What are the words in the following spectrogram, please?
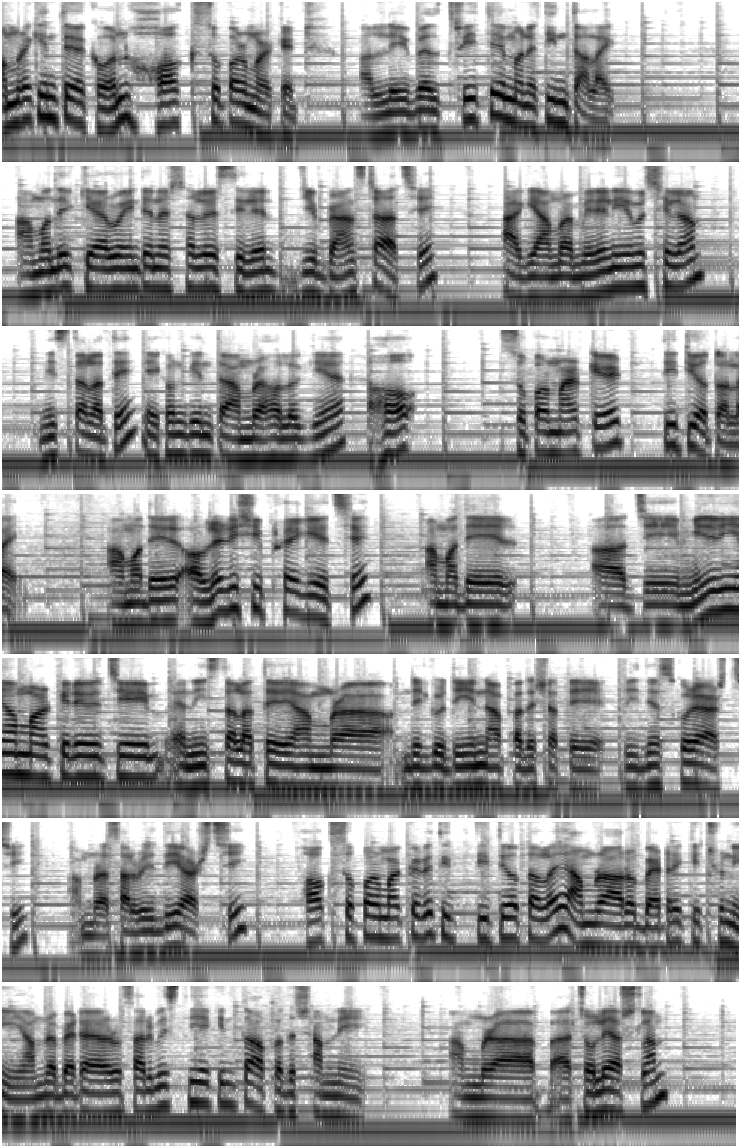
আমরা কিন্তু এখন হক সুপার মার্কেট আর লেভেল থ্রিতে মানে তিন তালায় আমাদের কেয়ারো ইন্টারন্যাশনালের সিলেট যে ব্রাঞ্চটা আছে, আগে আমরা মিলেনিয়ামে ছিলাম, নিচতলাতে, এখন কিন্তু আমরা হলো গিয়ে হক সুপার মার্কেট তৃতীয় তলায়। আমাদের অলরেডি শিফট হয়ে গিয়েছে, আমাদের যে মিলেনিয়াম মার্কেটের যে নিচতলাতে আমরা দীর্ঘদিন আপনাদের সাথে বিজনেস করে আসছি, আমরা সার্ভিস দিয়ে আসছি। হক সুপার মার্কেটে তৃতীয় তলায় আমরা আরও ব্যাটারি কিছু নিই। আমরা ব্যাটারি আরও সার্ভিস নিয়ে কিন্তু আপনাদের সামনে আমরা চলে আসলাম।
